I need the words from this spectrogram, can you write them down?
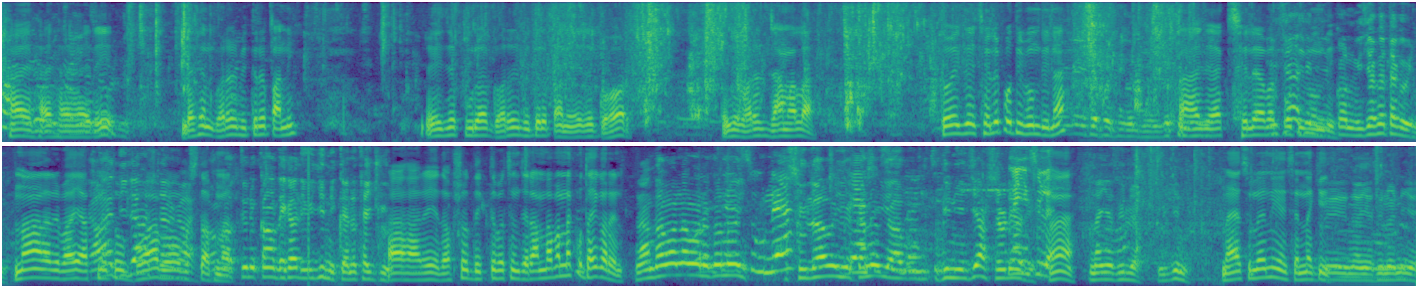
হায় হায় হায় হায় রে। দেখেন ঘরের ভিতরে পানি। এই যে পুরা ঘরের ভিতরে পানি এই যে ঘর এই যে ঘরের জানালা। তো এই যে ছেলে প্রতিবন্ধী না? এই যে। আর এক ছেলে আবার প্রতিবন্ধী। না? আরে ভাই আপনি তো ভয়াবহ অবস্থা আপনার। থাকি হ্যাঁ হ্যাঁ রে দর্শক দেখতে পাচ্ছেন যে রান্না বান্না কোথায় করেন? রান্না বান্না মনে চুলে। এখানে দিন আসলে হ্যাঁ। নাইয়া সুলা বুঝিন নয়া চুলা নিয়ে আসেন নাকি? নিয়ে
